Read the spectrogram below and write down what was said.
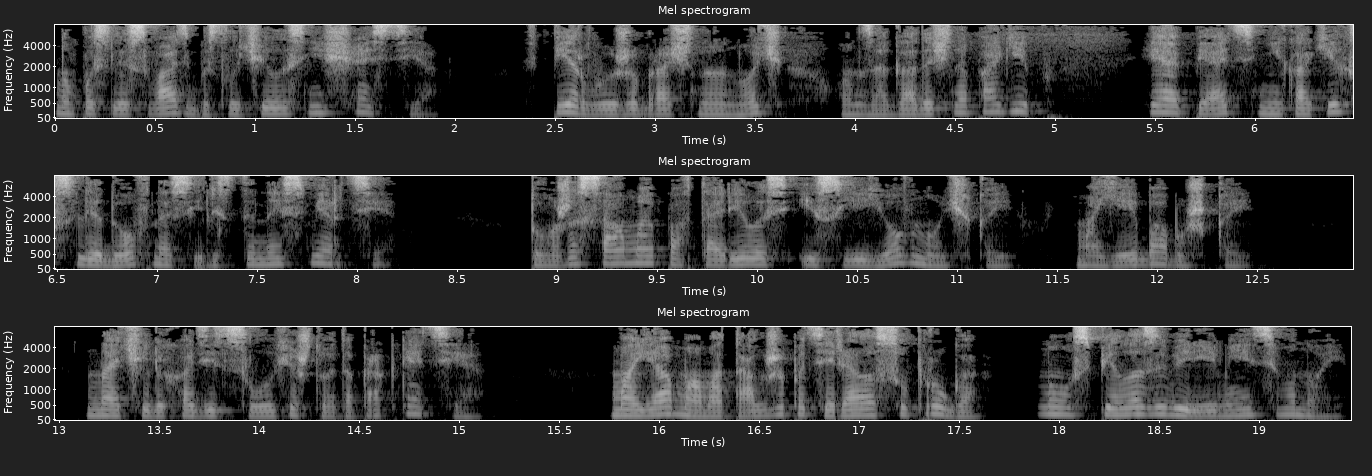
Но после свадьбы случилось несчастье. В первую же брачную ночь он загадочно погиб, и опять никаких следов насильственной смерти. То же самое повторилось и с ее внучкой, моей бабушкой. Начали ходить слухи, что это проклятие. Моя мама также потеряла супруга, но успела забеременеть мной.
